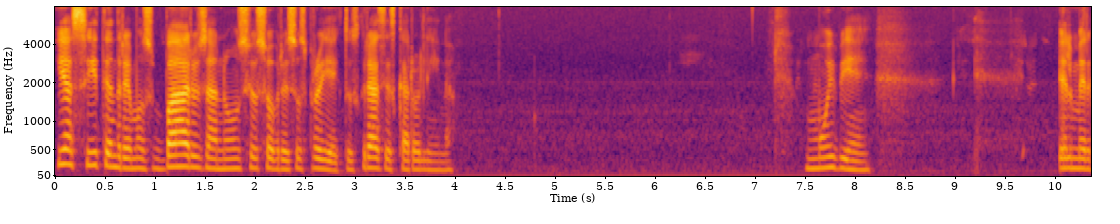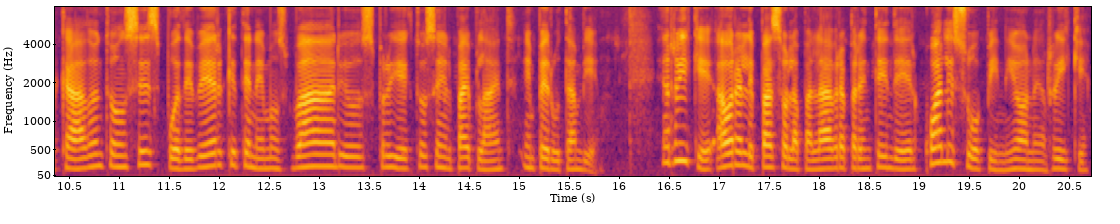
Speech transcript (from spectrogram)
Y así tendremos varios anuncios sobre esos proyectos. Gracias, Carolina. Muy bien. El mercado entonces puede ver que tenemos varios proyectos en el pipeline, en Perú también. Enrique, ahora le paso la palabra para entender cuál es su opinión, Enrique,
